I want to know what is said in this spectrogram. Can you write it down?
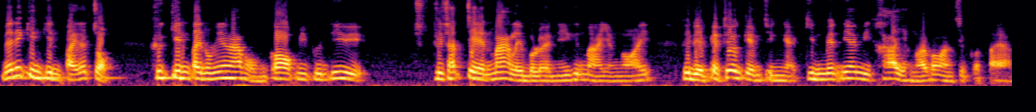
เม็ดนี้กินกินไปก็จบ คือกินไปตรงนี้นะผมก็มีพื้นที่คือชัดเจนมากเลยบริเวณนี้ขึ้นมาอย่างน้อย คือเดี๋ยวเปรียบเทียบเกมจริงเนี่ยกินเม็ดนี้มีค่าอย่างน้อยประมาณ 10กว่าแต้ม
